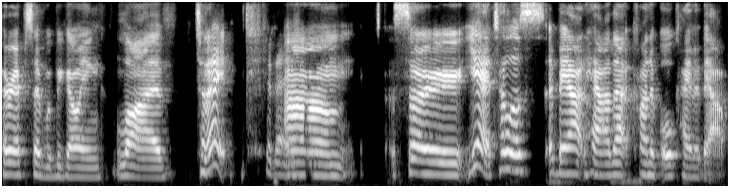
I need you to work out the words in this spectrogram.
her episode will be going live today. today. Um so yeah, tell us about how that kind of all came about.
